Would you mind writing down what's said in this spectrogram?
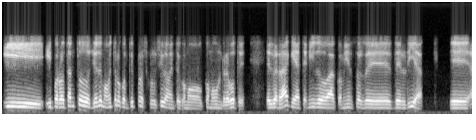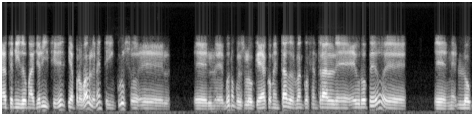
Y, y, por lo tanto yo de momento lo contemplo exclusivamente como, como un rebote. Es verdad que ha tenido a comienzos de, del día, eh, ha tenido mayor incidencia probablemente incluso el, el, bueno pues lo que ha comentado el Banco Central eh, Europeo eh, en lo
